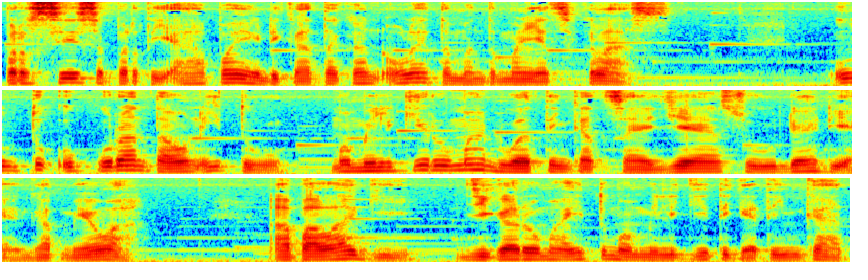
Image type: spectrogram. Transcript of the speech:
persis seperti apa yang dikatakan oleh teman-temannya sekelas. Untuk ukuran tahun itu, memiliki rumah dua tingkat saja sudah dianggap mewah. Apalagi jika rumah itu memiliki tiga tingkat.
